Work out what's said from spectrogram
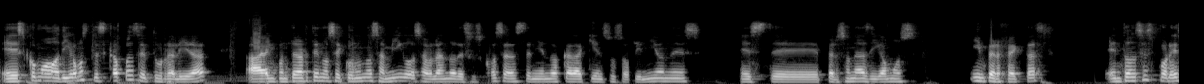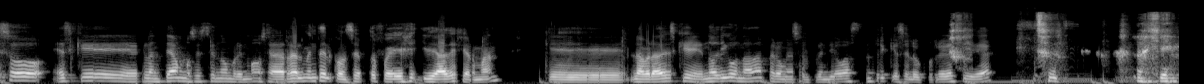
es como, digamos, te escapas de tu realidad a encontrarte, no sé, con unos amigos hablando de sus cosas, teniendo cada quien sus opiniones, este, personas, digamos, imperfectas. Entonces, por eso es que planteamos este nombre, ¿no? O sea, realmente el concepto fue idea de Germán, que la verdad es que no digo nada, pero me sorprendió bastante que se le ocurriera esta idea. Oye,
